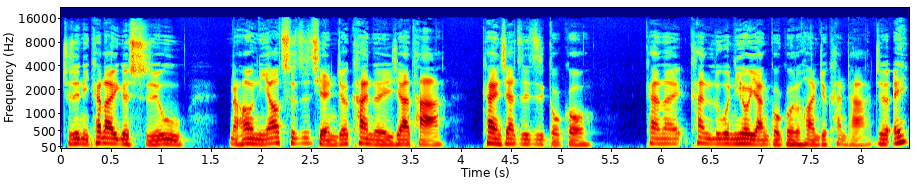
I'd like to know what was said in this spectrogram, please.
就是你看到一个食物，然后你要吃之前，你就看着一下它，看一下这只狗狗。看那看，如果你有养狗狗的话，你就看它，就哎，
